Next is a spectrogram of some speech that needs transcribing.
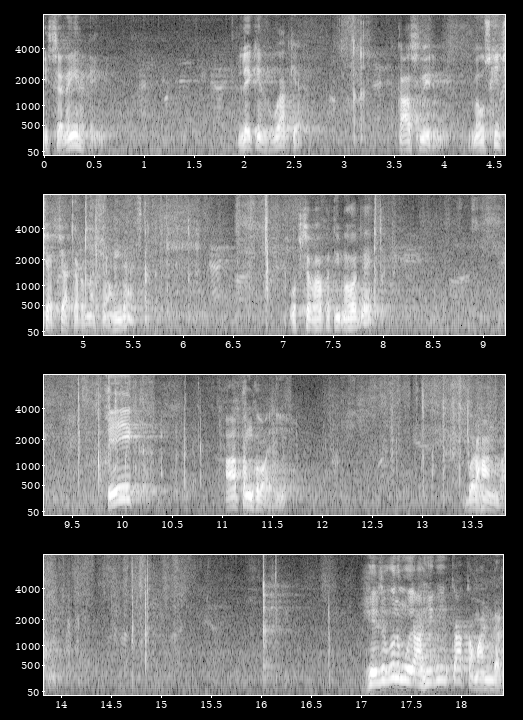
इससे नहीं हटेंगे। लेकिन हुआ क्या? कश्मीर में, मैं उसकी चर्चा करना चाहूँगा। उपसभापति महोदय एक आतंकवादी, बुरहान बानी। हिजबुल मुजाहिदीन का कमांडर,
